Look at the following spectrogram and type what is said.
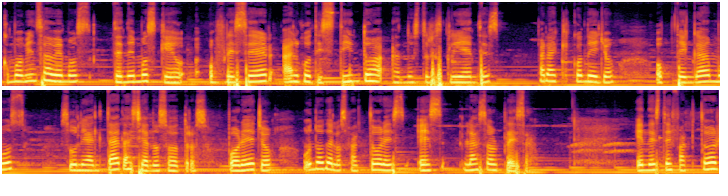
como bien sabemos, tenemos que ofrecer algo distinto a, nuestros clientes para que con ello obtengamos su lealtad hacia nosotros. Por ello, uno de los factores es la sorpresa. En este factor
